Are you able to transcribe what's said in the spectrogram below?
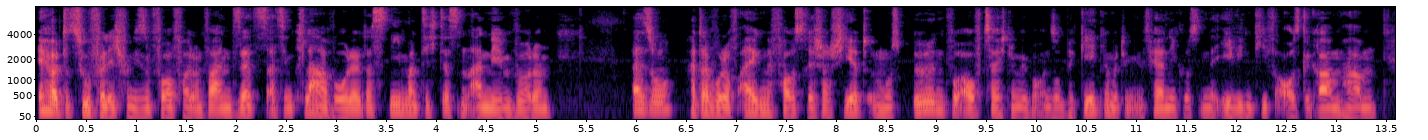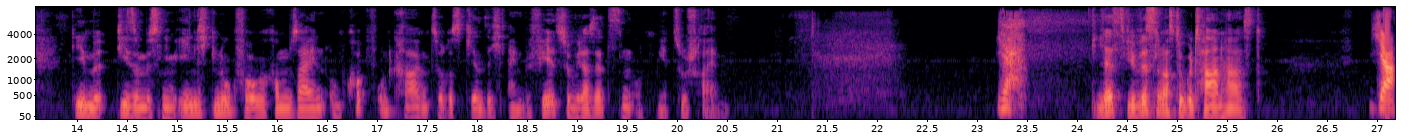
Er hörte zufällig von diesem Vorfall und war entsetzt, als ihm klar wurde, dass niemand sich dessen annehmen würde. Also hat er wohl auf eigene Faust recherchiert und muss irgendwo Aufzeichnungen über unsere Begegnung mit dem Infernikus in der ewigen Tiefe ausgegraben haben. Die, diese müssen ihm ähnlich genug vorgekommen sein, um Kopf und Kragen zu riskieren, sich einen Befehl zu widersetzen und mir zu schreiben. Ja. Les, wir wissen, was du getan hast. Ja,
